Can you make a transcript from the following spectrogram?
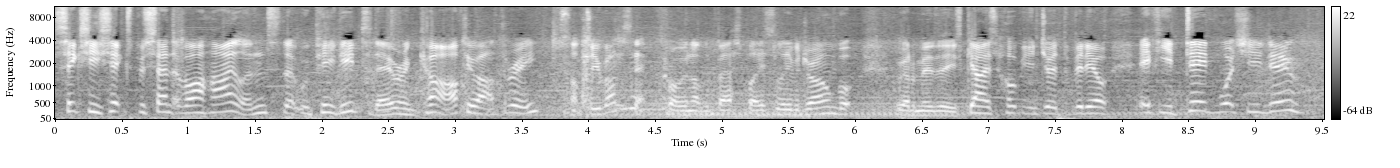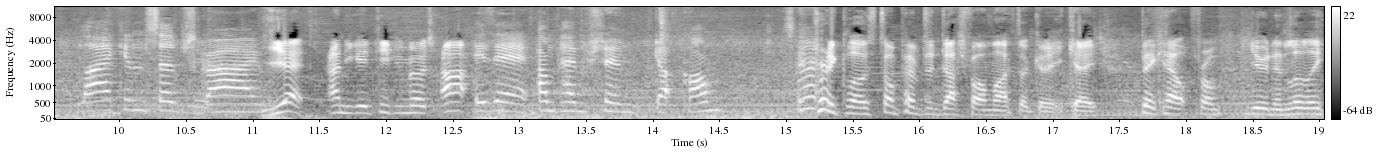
66% of our highlands that we PD'd today were in calf, two out of three. It's not too bad, is it? Probably not the best place to leave a drone, but we've got to move these. Guys, hope you enjoyed the video. If you did, what should you do? Like and subscribe. Yeah, and you get TP merch at Is it on pemberton.com? Pretty close, Tom Pemberton farmlife.co.uk. Big help from Ewan and Lily.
